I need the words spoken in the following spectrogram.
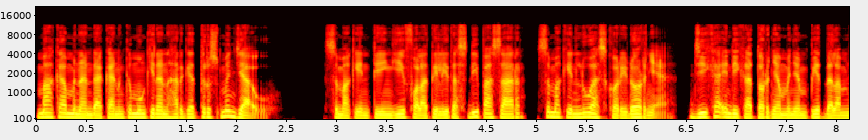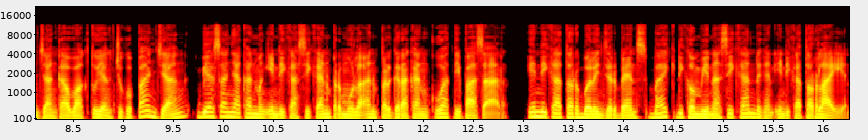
maka menandakan kemungkinan harga terus menjauh. Semakin tinggi volatilitas di pasar, semakin luas koridornya. Jika indikatornya menyempit dalam jangka waktu yang cukup panjang, biasanya akan mengindikasikan permulaan pergerakan kuat di pasar. Indikator Bollinger Bands baik dikombinasikan dengan indikator lain,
